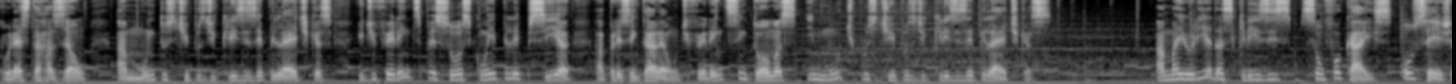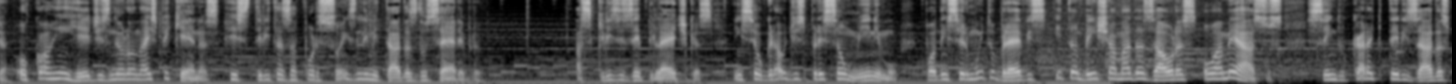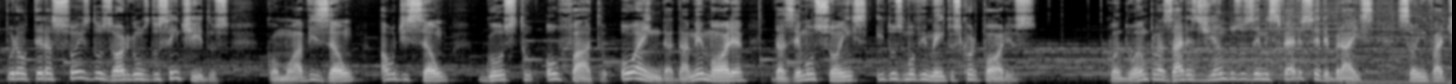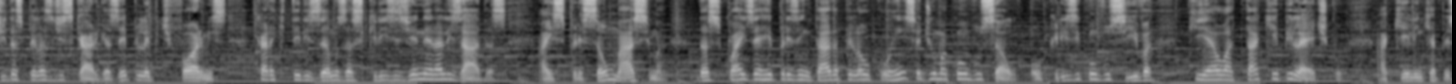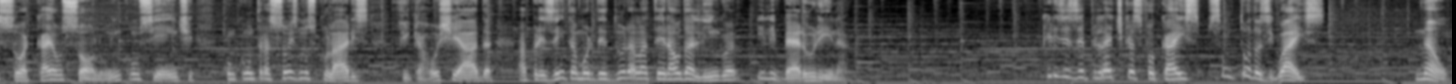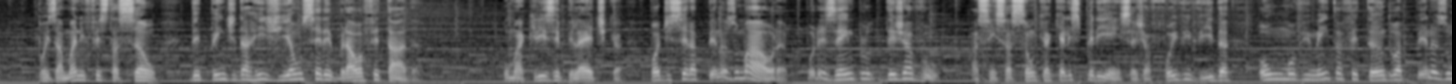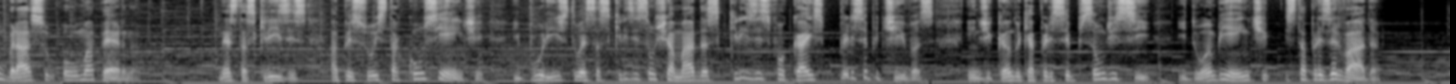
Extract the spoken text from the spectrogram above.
Por esta razão, há muitos tipos de crises epiléticas e diferentes pessoas com epilepsia apresentarão diferentes sintomas e múltiplos tipos de crises epiléticas a maioria das crises são focais, ou seja, ocorrem em redes neuronais pequenas, restritas a porções limitadas do cérebro. As crises epiléticas, em seu grau de expressão mínimo, podem ser muito breves e também chamadas auras ou ameaços, sendo caracterizadas por alterações dos órgãos dos sentidos, como a visão, audição, gosto, olfato ou ainda da memória, das emoções e dos movimentos corpóreos. Quando amplas áreas de ambos os hemisférios cerebrais são invadidas pelas descargas epileptiformes, caracterizamos as crises generalizadas, a expressão máxima das quais é representada pela ocorrência de uma convulsão ou crise convulsiva, que é o ataque epilético, aquele em que a pessoa cai ao solo inconsciente, com contrações musculares, fica rocheada, apresenta mordedura lateral da língua e libera urina crises epiléticas focais são todas iguais? Não, pois a manifestação depende da região cerebral afetada. Uma crise epilética pode ser apenas uma aura, por exemplo, déjà vu, a sensação que aquela experiência já foi vivida ou um movimento afetando apenas um braço ou uma perna. Nestas crises, a pessoa está consciente e por isto essas crises são chamadas crises focais perceptivas, indicando que a percepção de si e do ambiente está preservada.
